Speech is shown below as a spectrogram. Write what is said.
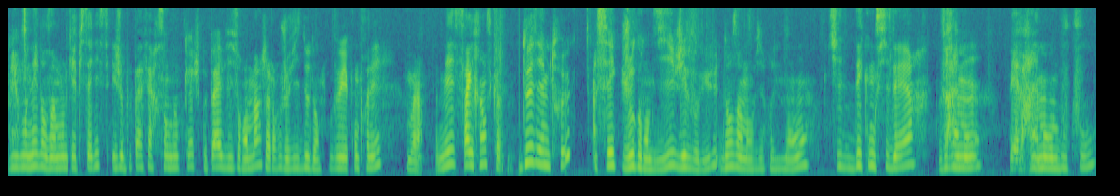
mais on est dans un monde capitaliste et je peux pas faire semblant que je peux pas vivre en marge alors je vis dedans. Vous les comprenez? Voilà. Mais ça grince quand même. Deuxième truc, c'est que je grandis, j'évolue dans un environnement qui déconsidère vraiment, mais vraiment beaucoup,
